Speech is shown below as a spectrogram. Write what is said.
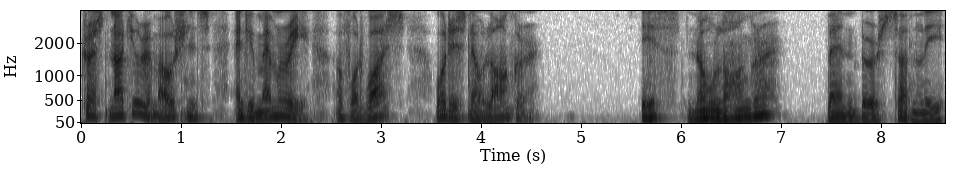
Trust not your emotions and your memory of what was, what is no longer. Is no longer? Ben burst suddenly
